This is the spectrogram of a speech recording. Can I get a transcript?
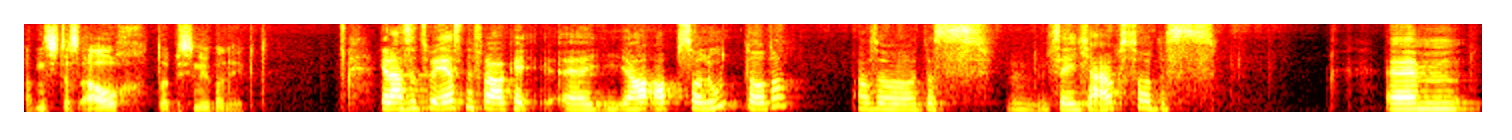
haben sich das auch dort ein bisschen überlegt? Genau, also zur ersten Frage, äh, ja, absolut, oder? Also das äh, sehe ich auch so. Dass, ähm,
